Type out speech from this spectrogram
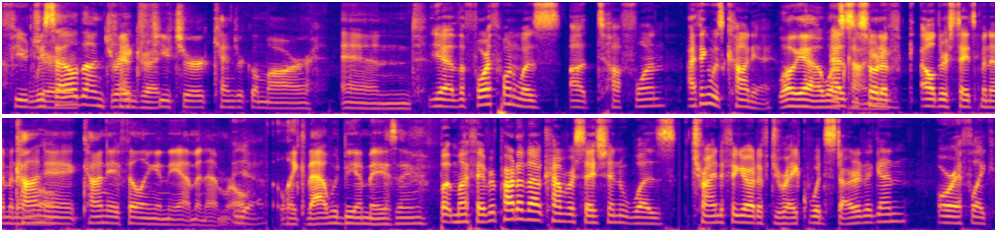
Future. we settled on Drake, Kendrick. Future, Kendrick Lamar, and Yeah, the fourth one was a tough one. I think it was Kanye. well, yeah, it was as Kanye. a sort of elder statesman Eminem role. Kanye, Kanye filling in the Eminem role. Yeah. Like that would be amazing. But my favorite part of that conversation was trying to figure out if Drake would start it again, or if like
